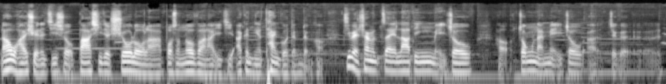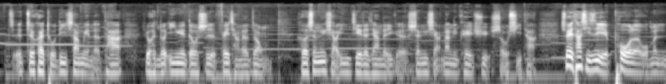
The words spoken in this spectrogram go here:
然后我还选了几首巴西的 Sholos 啦、Bossa Nova 啦，以及阿根廷的探戈等等哈。基本上在拉丁美洲、好中南美洲啊这个这这块土地上面呢，它。有很多音乐都是非常的这种和声小音阶的这样的一个声响，那你可以去熟悉它。所以它其实也破了我们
